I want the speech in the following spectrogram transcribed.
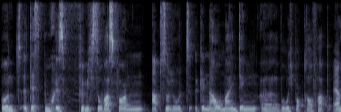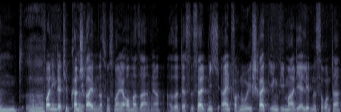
Und äh, das Buch ist für mich sowas von absolut genau mein Ding, äh, wo ich Bock drauf habe. Ja. Und äh, vor allen Dingen der Typ kann äh, schreiben, das muss man ja auch mal sagen. Ja, also das ist halt nicht einfach nur, ich schreibe irgendwie mal die Erlebnisse runter,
